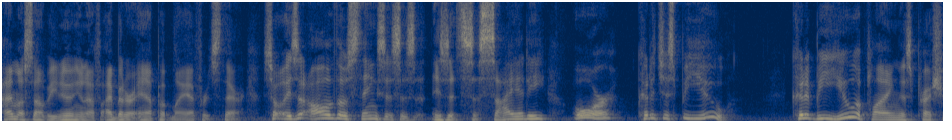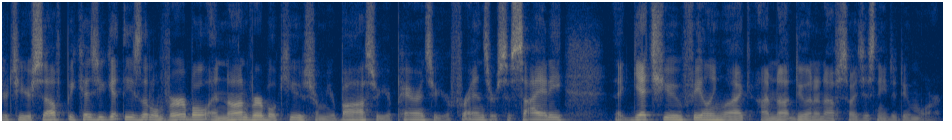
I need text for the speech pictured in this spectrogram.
I must not be doing enough. I better amp up my efforts there. So, is it all of those things? Is, is is it society, or could it just be you? Could it be you applying this pressure to yourself because you get these little verbal and nonverbal cues from your boss or your parents or your friends or society that gets you feeling like I'm not doing enough, so I just need to do more?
